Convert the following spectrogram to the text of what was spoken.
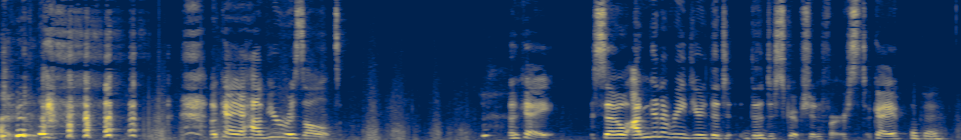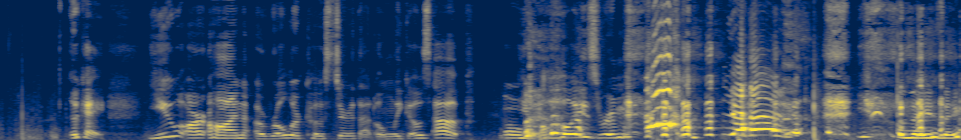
okay, I have your result. Okay, so I'm gonna read you the the description first. Okay. Okay. Okay. You are on a roller coaster that only goes up. Oh, You always remember. yes. amazing.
